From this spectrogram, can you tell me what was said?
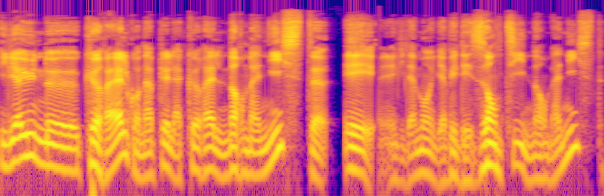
il y a eu une euh, querelle qu'on appelait la querelle normaniste, et évidemment il y avait des anti-normanistes.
